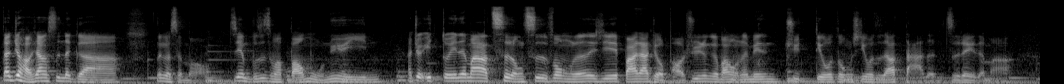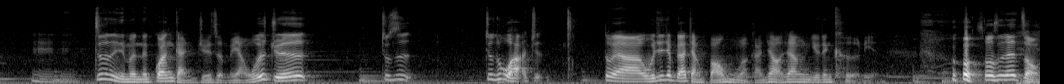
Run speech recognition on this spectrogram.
但就好像是那个啊，那个什么，之前不是什么保姆虐婴，他就一堆他妈的刺龙刺凤的那些八加九跑去那个保姆那边去丢东西，或者要打人之类的嘛。嗯嗯，就是你们的观感觉怎么样？我就觉得，就是，就如果他就。对啊，我觉得就不要讲保姆了，感觉好像有点可怜。说是那种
